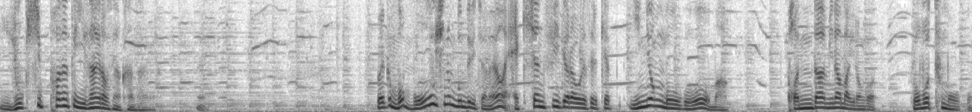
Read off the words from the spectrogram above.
60% 이상이라고 생각하는 사람이에요. 왜 그 뭐 모으시는 분들 있잖아요. action figure라고 해서 이렇게 인형 모으고 막 건담이나 막 이런 거 로보트 모으고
